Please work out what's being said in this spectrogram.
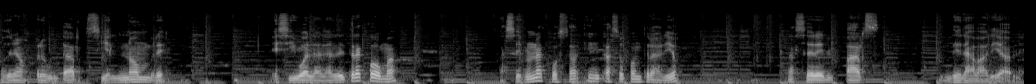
Podríamos preguntar si el nombre es igual a la letra coma, hacer una cosa y en caso contrario, hacer el parse de la variable.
